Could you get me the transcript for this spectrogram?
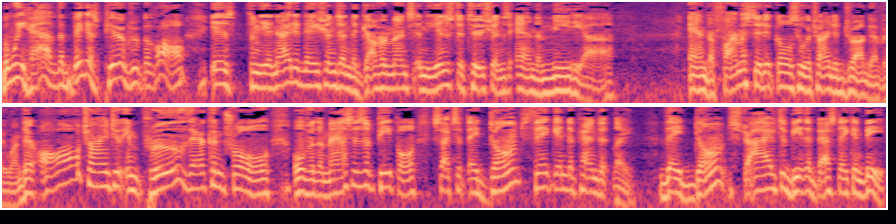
But we have the biggest peer group of all is from the United Nations and the governments and the institutions and the media and the pharmaceuticals who are trying to drug everyone. They're all trying to improve their control over the masses of people such that they don't think independently. They don't strive to be the best they can be.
